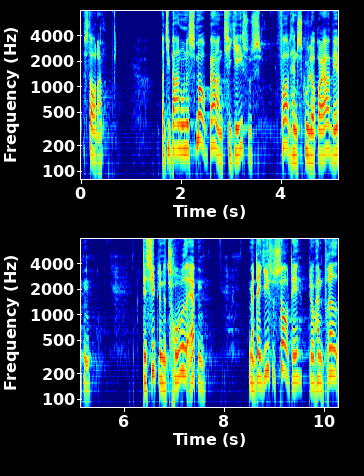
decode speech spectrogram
Der står der, og de bar nogle små børn til Jesus, for at han skulle røre ved dem. Disciplene troede af dem, men da Jesus så det, blev han vred,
